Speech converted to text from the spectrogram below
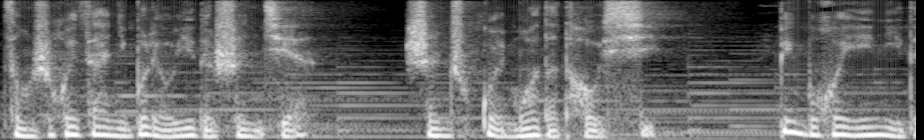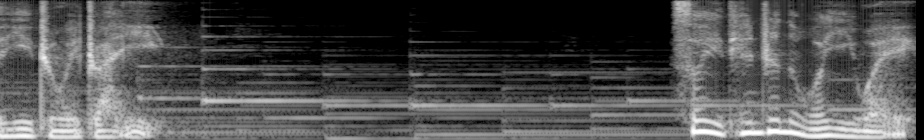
总是会在你不留意的瞬间，神出鬼没的偷袭，并不会以你的意志为转移。所以天真的我以为，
